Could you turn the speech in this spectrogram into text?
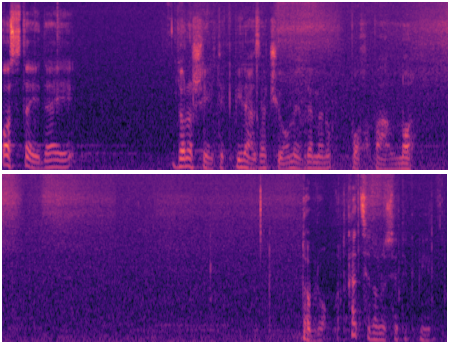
ostaje da je donošenje tekbira, znači u ome vremenu, pohvalno. Dobro, od kad se donose tekbiri?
